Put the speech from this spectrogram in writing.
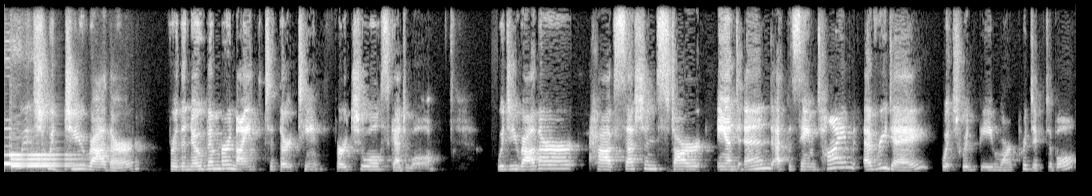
Which would you rather for the November 9th to 13th virtual schedule? Would you rather have sessions start and end at the same time every day, which would be more predictable?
